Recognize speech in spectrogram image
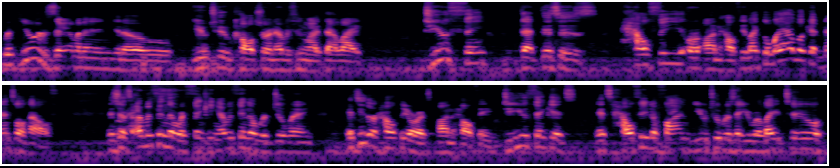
with you examining, you know, YouTube culture and everything like that, like, do you think that this is healthy or unhealthy? Like the way I look at mental health is just Right. everything that we're thinking, everything that we're doing. It's either healthy or it's unhealthy. Do you think it's it's healthy to find YouTubers that you relate to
